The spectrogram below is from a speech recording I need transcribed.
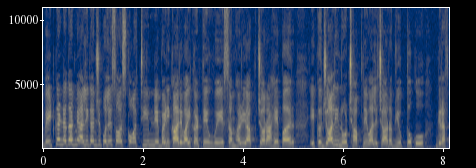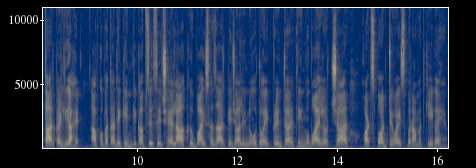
वहीं अंबेडकर नगर में अलीगंज पुलिस और स्कॉट टीम ने बड़ी कार्रवाई करते हुए समहरिया चौराहे पर एक जाली नोट छापने वाले चार अभियुक्तों को गिरफ़्तार कर लिया है। आपको बता दें कि इनके कब्जे से छह लाख बाईस हज़ार के जाली नोट और एक प्रिंटर, तीन मोबाइल और चार हॉटस्पॉट डिवाइस बरामद किए गए हैं।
